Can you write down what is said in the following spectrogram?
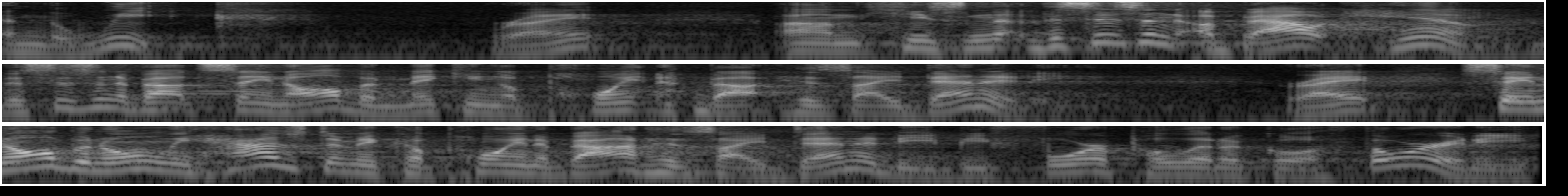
and the weak, right? Um, he's not, this isn't about him. This isn't about St. Alban making a point about his identity, right? St. Alban only has to make a point about his identity before political authority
